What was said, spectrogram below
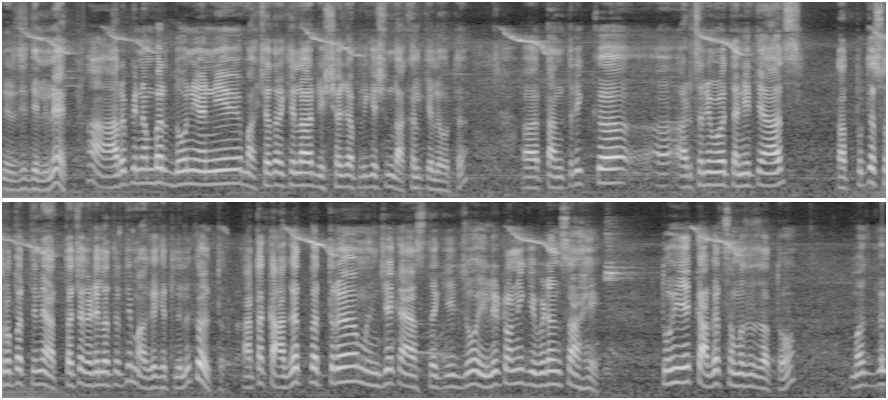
निर्देश दिलेले आहेत. हां आरोपी नंबर दोन यांनी मागच्या तारखेला डिस्चार्ज ॲप्लिकेशन दाखल केलं होतं. तांत्रिक अडचणीमुळे त्यांनी ते आज तात्पुरत्या स्वरूपात त्यांनी आत्ताच्या घडीला तर ते मागे घेतलेलं कळतं. आता कागदपत्र म्हणजे काय असतं की जो इलेक्ट्रॉनिक एव्हिडन्स आहे तोही एक कागद समजला जातो. मग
